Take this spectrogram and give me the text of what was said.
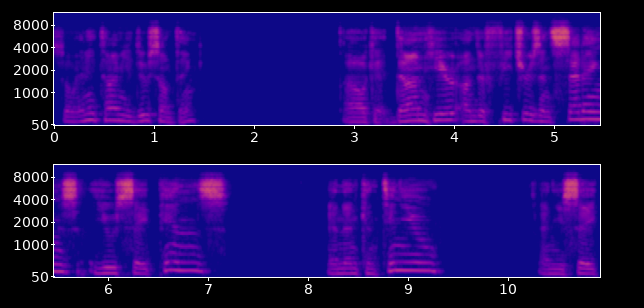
so anytime you do something okay down here under features and settings you say pins and then continue and you say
